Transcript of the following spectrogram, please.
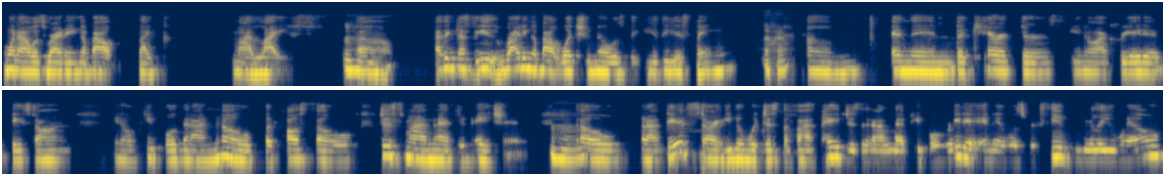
when I was writing about like my life. Mm-hmm. Um, I think that's the writing about what you know is the easiest thing. Okay. Um, and then the characters, you know, I created based on, you know, people that I know, but also just my imagination. Mm-hmm. So when I did start, even with just the five pages, and I let people read it and it was received really well,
